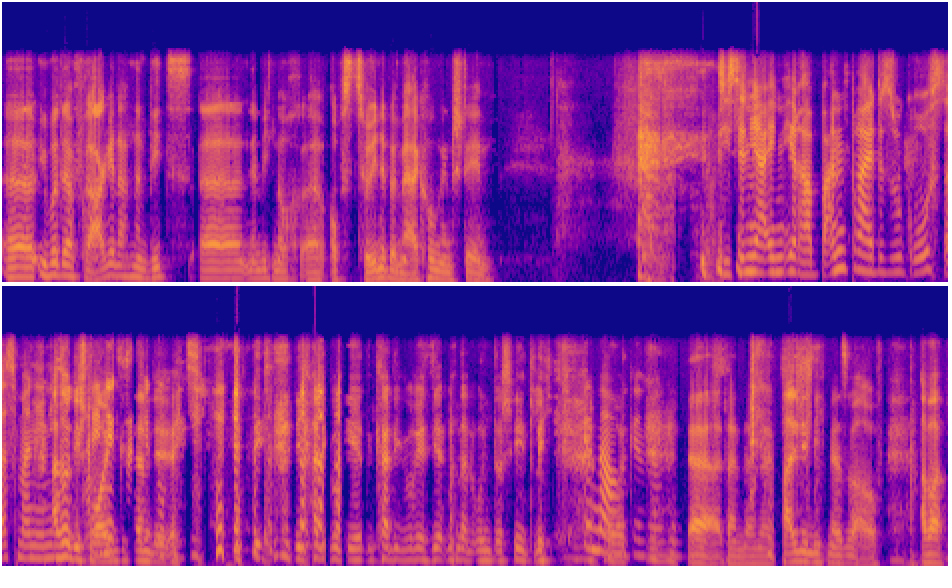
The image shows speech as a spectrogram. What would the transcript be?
äh, über der Frage nach einem Witz, äh, nämlich noch äh, obszöne Bemerkungen stehen. Die sind ja in ihrer Bandbreite so groß, dass man die nicht. Also die streuen sich dann, die, die kategorisiert, kategorisiert man dann unterschiedlich. Genau, Und, genau. genau. Ja, dann, dann, dann, fallen die nicht mehr so auf. Aber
